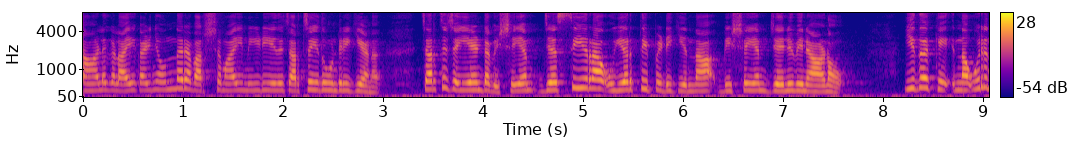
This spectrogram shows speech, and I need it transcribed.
നാളുകളായി കഴിഞ്ഞ ഒന്നര വർഷമായി മീഡിയ ഇത് ചർച്ച ചെയ്തുകൊണ്ടിരിക്കുകയാണ്. ചർച്ച ചെയ്യേണ്ട വിഷയം ജസീറ ഉയർത്തിപ്പിടിക്കുന്ന വിഷയം ജനുവിനാണോ? ഇത് ഒരു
